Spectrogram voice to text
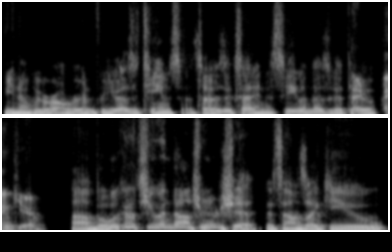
you know, we were all rooting for you as a team, so it's always exciting to see when those go through. Thank, thank you. Um, but what got you into entrepreneurship? It sounds like you,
